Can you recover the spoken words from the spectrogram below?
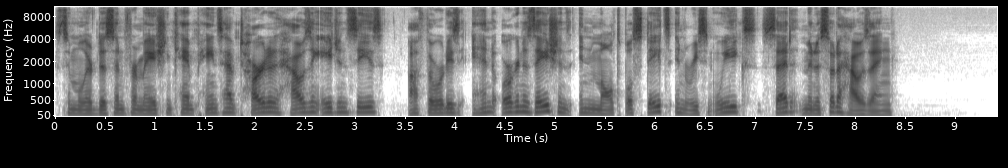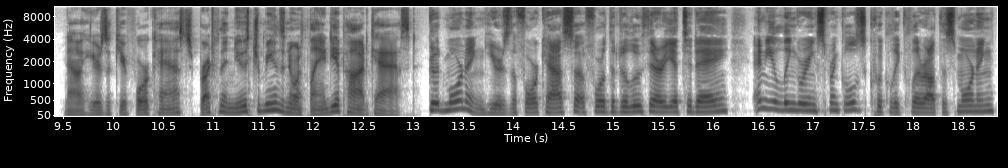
Similar disinformation campaigns have targeted housing agencies, authorities, and organizations in multiple states in recent weeks, said Minnesota Housing. Now, here's a your forecast brought from the News Tribune's Northlandia podcast. Good morning. Here's the forecast for the Duluth area today. Any lingering sprinkles quickly clear out this morning,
